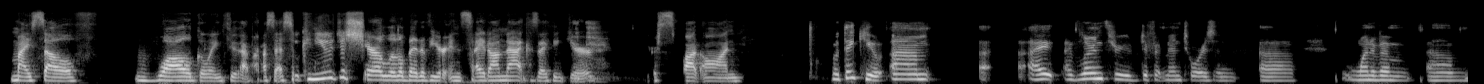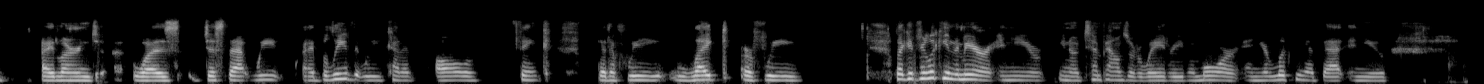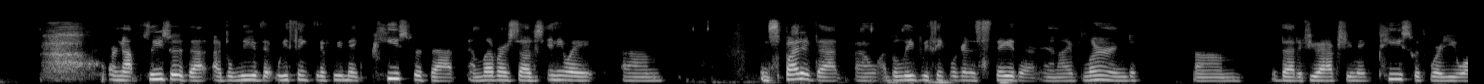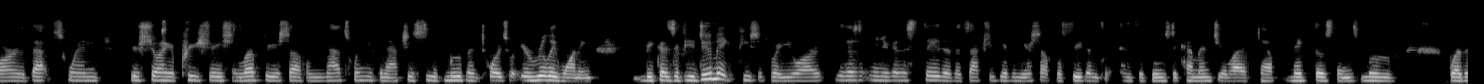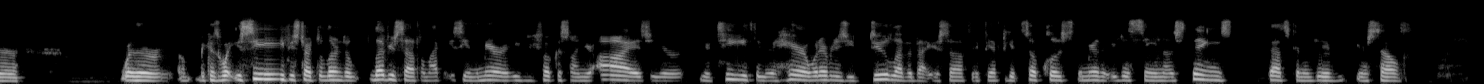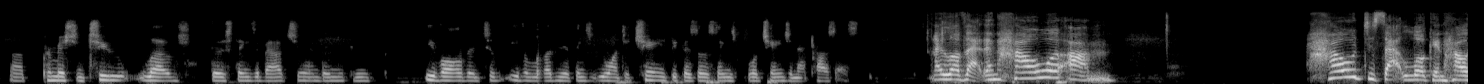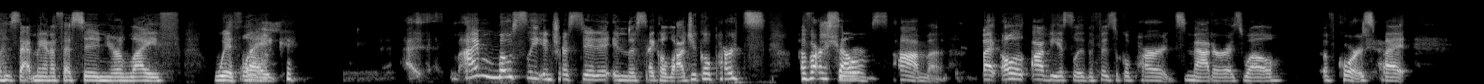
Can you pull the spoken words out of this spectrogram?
myself while going through that process. So can you just share a little bit of your insight on that? Because I think you're you're spot on. Well, thank you. Um, I, I've learned through different mentors, and uh, one of them um, I learned was just that we I believe that we kind of all think that if we like or if we like if you're looking in the mirror and you're you know 10 pounds overweight or even more and you're looking at that and you are not pleased with that i believe that we think that if we make peace with that and love ourselves anyway um, in spite of that uh, i believe we think we're going to stay there and i've learned um, that if you actually make peace with where you are that's when you're showing appreciation love for yourself and that's when you can actually see movement towards what you're really wanting because if you do make peace with where you are, it doesn't mean you're going to stay there. That's actually giving yourself the freedom for, and for things to come into your life to help make those things move, whether whether um, because what you see if you start to learn to love yourself and like what you see in the mirror if you focus on your eyes or your your teeth or your hair whatever it is you do love about yourself if you have to get so close to the mirror that you're just seeing those things that's going to give yourself uh, permission to love those things about you and then you can evolve into even loving the things that you want to change because those things will change in that process. I love that. And how um how does that look and how has that manifested in your life with like I, I'm mostly interested in the psychological parts of ourselves. Sure. Um but obviously the physical parts matter as well, of course, but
